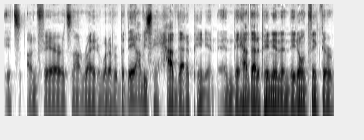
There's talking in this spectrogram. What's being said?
it's unfair, it's not right, or whatever, but they obviously have that opinion and they have that opinion and they don't think they're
